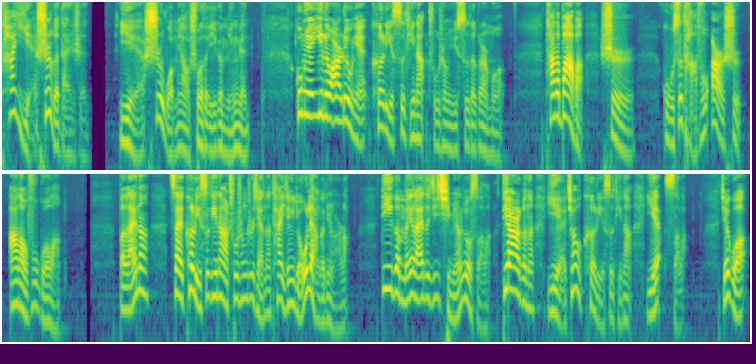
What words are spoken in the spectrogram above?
她也是个单身，也是我们要说的一个名人。公元一六二六年，克里斯蒂娜出生于斯德哥尔摩。她的爸爸是古斯塔夫二世阿道夫国王。本来呢，在克里斯蒂娜出生之前呢，他已经有两个女儿了。第一个没来得及起名就死了，第二个呢也叫克里斯蒂娜，也死了。结果，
